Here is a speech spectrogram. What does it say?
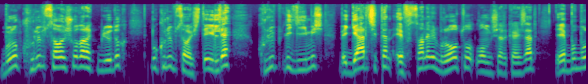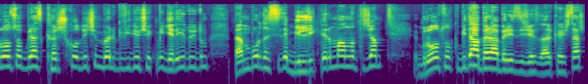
bunu kulüp savaşı olarak biliyorduk. Bu kulüp savaşı değil de kulüp ligiymiş ve gerçekten efsane bir Brawl Talk olmuş arkadaşlar. E, bu Brawl Talk biraz karışık olduğu için böyle bir video çekme gereği duydum. Ben burada size bildiklerimi anlatacağım. Brawl Talk'u bir daha beraber izleyeceğiz arkadaşlar.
